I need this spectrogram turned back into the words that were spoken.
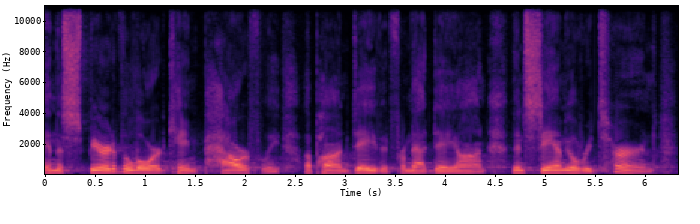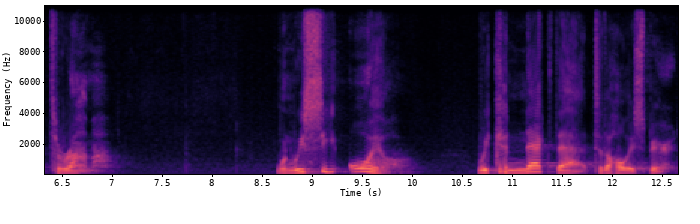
And the Spirit of the Lord came powerfully upon David from that day on. Then Samuel returned to Ramah. When we see oil, we connect that to the Holy Spirit.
